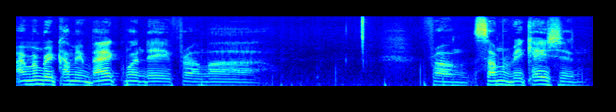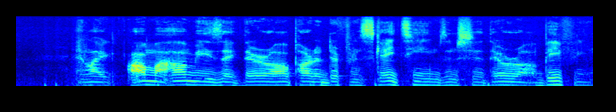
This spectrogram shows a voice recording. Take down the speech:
I remember coming back one day from uh, from summer vacation, and like all my homies, like they were all part of different skate teams and shit. They were all beefing,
